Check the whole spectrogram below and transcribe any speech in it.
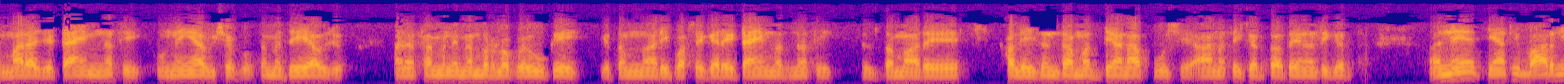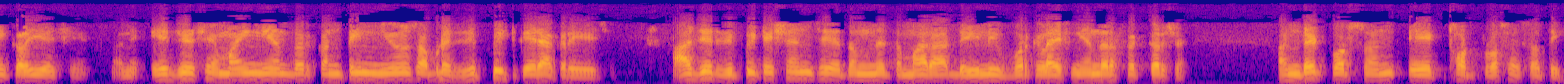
મારા જે ટાઈમ નથી, હું નહીં આવી શકું, તમે જઈ આવજો. અને ફેમિલી મેમ્બર લોકો એવું કહે કે તમારી પાસે ક્યારેય ટાઈમ જ નથી. તમારે ખાલી ધંધામાં ધ્યાન આપવું છે. આ નથી કરતા, તે નથી કરતા. અને ત્યાંથી બહાર નીકળીએ છીએ. અને એ જે છે માઇન્ડની અંદર કન્ટિન્યુઅસ આપણે રિપીટ કર્યા કરીએ છીએ. આ જે રિપીટેશન છે એ તમને તમારા ડેઇલી વર્ક લાઈફની અંદર અફેક્ટ કરશે. હંડ્રેડ પર્સન્ટ એ એક થોટ પ્રોસેસ હતી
